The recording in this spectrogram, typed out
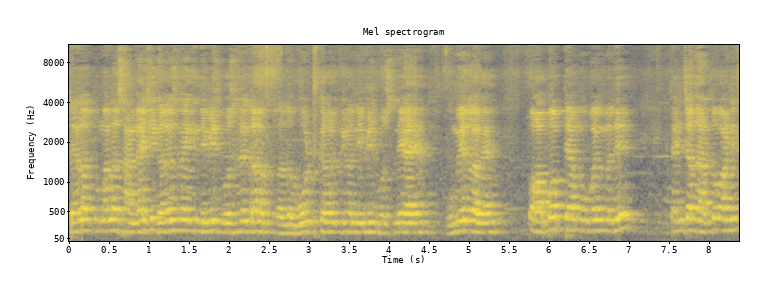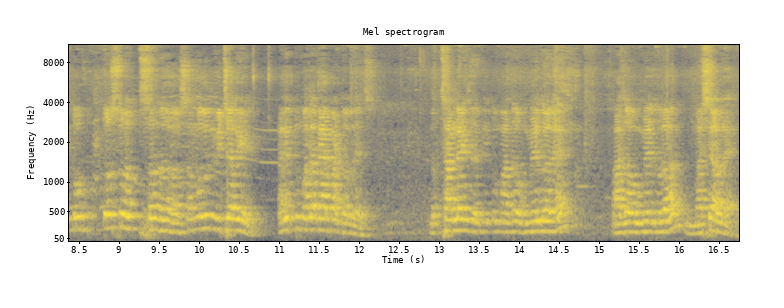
त्याला तुम्हाला सांगायची गरज नाही की निमिष भोसलेला वोट कर किंवा निमिष भोसले आहे उमेदवार आहे तो आपोआप त्या मोबाईलमध्ये त्यांच्या जातो आणि तो तो स्व- समोरून विचारेल. आणि तुम्हाला काय पाठवलंय मग सांगायचं की तू माझा उमेदवार आहे माझा उमेदवार मशाल आहे.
